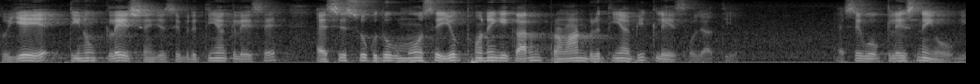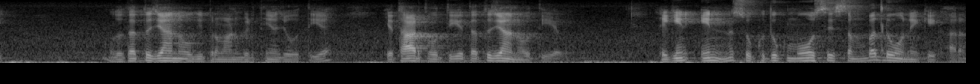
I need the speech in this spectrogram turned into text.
तो ये तीनों क्लेश हैं, जैसे वृत्तियाँ क्लेश है, ऐसे सुख दुख मोह से युक्त होने के कारण प्रमाण वृत्तियाँ भी क्लेश हो जाती है। ऐसे वो क्लेश नहीं होगी। वो तो तत्व ज्ञान होगी, प्रमाण वृत्तियाँ जो होती है, यथार्थ होती है तत्व ज्ञान होती है वो। लेकिन इन सुख दुख मोह से संबद्ध होने के कारण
